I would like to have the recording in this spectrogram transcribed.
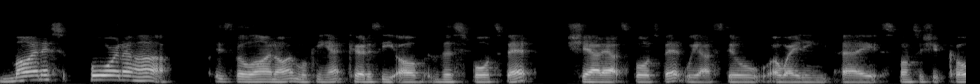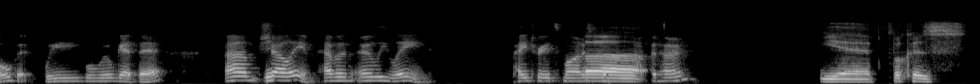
minus four and a half is the line I'm looking at, courtesy of the Sports Bet. Shout out Sports Bet. We are still awaiting a sponsorship call, but we will get there. Um, Yep. Charlene, have an early lean. Patriots minus four Uh, at home. yeah, because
